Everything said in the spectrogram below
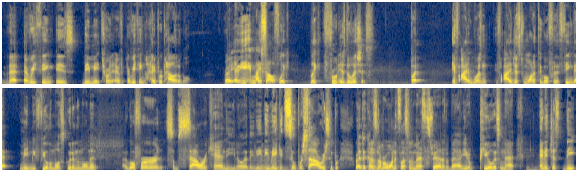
that everything is they may turn everything hyper palatable right I mean, myself like like fruit is delicious but if i wasn't if i just wanted to go for the thing that made me feel the most good in the moment i'd go for some sour candy you know they, they, they make it mm. super sour super right because number one it's less of a mess straight out of a bag you know peel this and that mm-hmm. and it just they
